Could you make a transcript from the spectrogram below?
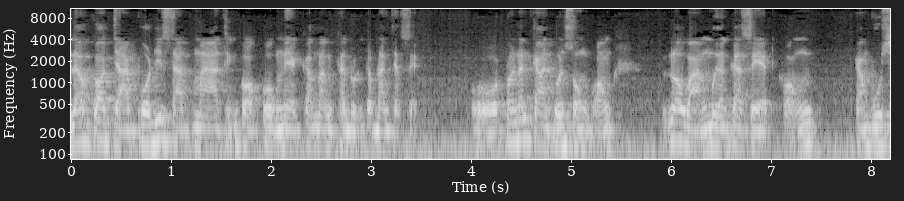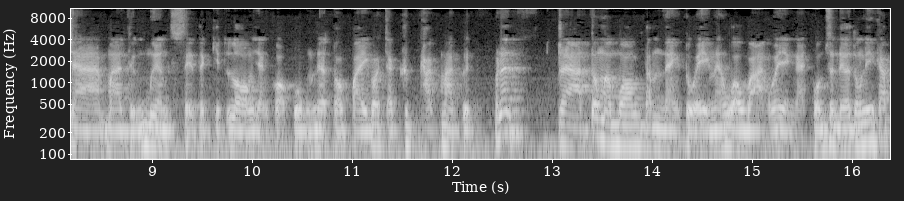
แล้วก็จากโพธิสัตว์มาถึงเกาะกงเนี่ยกำลังถนนกำลังจะเสร็จ โอ้โหเพราะฉะนั้นการขนส่งของระหว่างเมืองเกษตรของกัมพูชามาถึงเมืองเศรษฐกิจรองอย่างเกาะกงเนี่ยต่อไปก็จะคึกคักมากขึ้น เพราะฉะนั้นตราดต้องมามองตำแหน่งตัวเองนะว่าวางไว้ยังไง ผมเสนอตรงนี้ครับ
